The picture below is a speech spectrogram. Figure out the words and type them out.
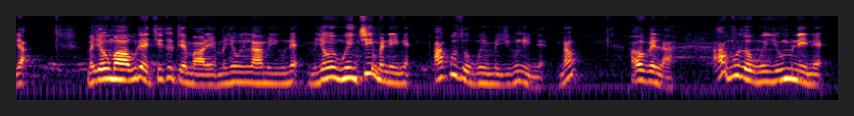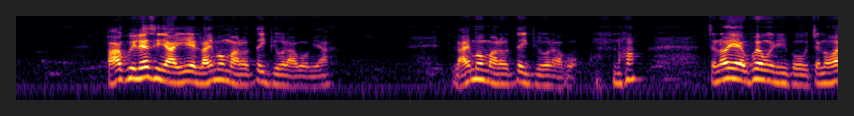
ဗျမယုံပါဘူးတဲ့ကျေးဇူးတင်ပါတယ်မယုံရင်လာမယူနဲ့မယုံရင်ဝင်ကြည့်မနေနဲ့အာကုသို့ဝင်မယူနေနဲ့နော်ဟုတ်ပြီလားအာကုသို့ဝင်ယူမနေနဲ့ဘာခွေလဲဆရာကြီးရဲ့ line ပေါ်မှာတော့တိတ်ပြောတာပေါ့ဗျာ line ပေါ်မှာတော့တိတ်ပြောတာပေါ့နော်ကျွန်တော်ရဲ့အဖွဲ့ဝင်တွေပေါ့ကျွန်တော်က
